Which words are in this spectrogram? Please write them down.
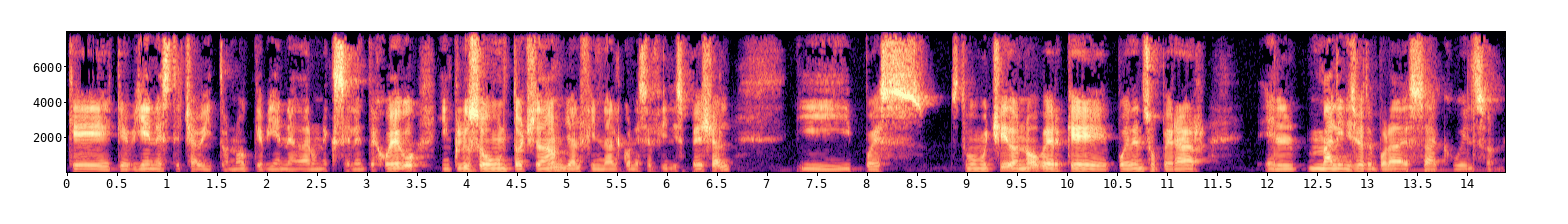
que, viene este chavito, ¿no? Que viene a dar un excelente juego, incluso un touchdown ya al final con ese Philly Special. Y pues estuvo muy chido, ¿no? Ver que pueden superar el mal inicio de temporada de Zach Wilson.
